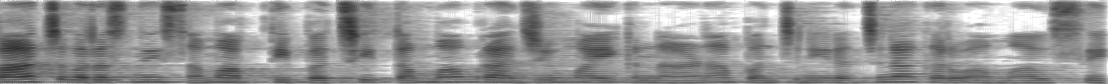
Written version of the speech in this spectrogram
પાંચ વર્ષની સમાપ્તિ પછી તમામ રાજ્યોમાં એક નાણાં પંચની રચના કરવામાં આવશે.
